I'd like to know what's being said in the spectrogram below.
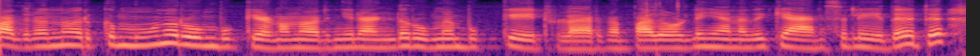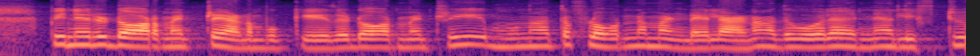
പതിനൊന്ന് പേർക്ക് മൂന്ന് റൂം ബുക്ക് ചെയ്യണമെന്ന് പറഞ്ഞ് രണ്ട് റൂമേ ബുക്ക് ചെയ്തിട്ടുള്ളായിരുന്നു. അപ്പോൾ അതുകൊണ്ട് ഞാനത് ക്യാൻസൽ ചെയ്തിട്ട് പിന്നെ ഒരു ഡോർമെട്രിയാണ് ബുക്ക് ചെയ്തത്. ഡോർമെട്രി മൂന്നാമത്തെ ഫ്ലോറിന്റെ മണ്ടയിലാണ് അതുപോലെ തന്നെ ലിഫ്റ്റ്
